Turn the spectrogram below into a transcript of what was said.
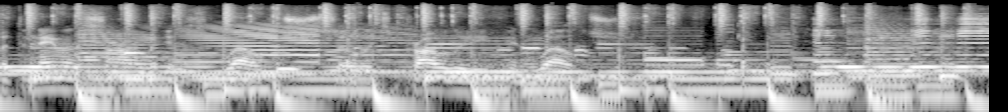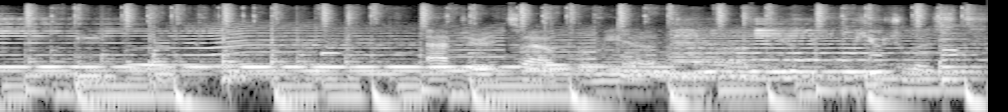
But the name of the song is Welch, so it's probably in Welsh. After Isao, Tomita, a uh, pugilist,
